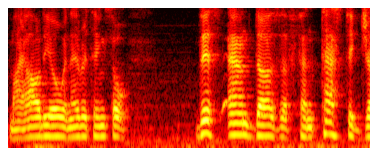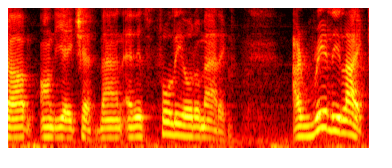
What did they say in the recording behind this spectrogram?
my audio and everything. So this amp does a fantastic job on the HF band and it's fully automatic. I really like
